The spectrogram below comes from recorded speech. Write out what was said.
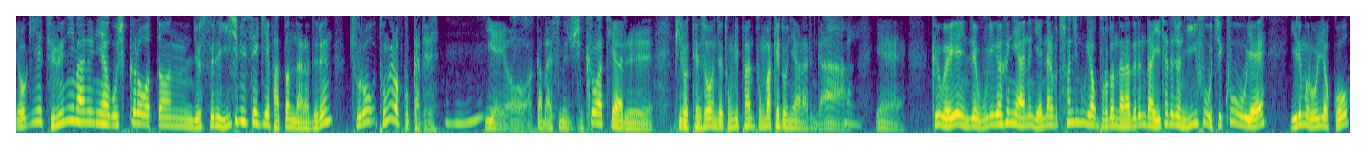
여기에 드느니 마느니 하고 시끄러웠던 뉴스를 21세기에 봤던 나라들은 주로 동유럽 국가들. 음. 이에요. 아까 말씀해주신 크로아티아를 비롯해서 이제 독립한 북마케도니아라든가, 네. 예. 그 외에 이제 우리가 흔히 아는 옛날부터 선진국이라고 부르던 나라들은 다 2차 대전 이후, 직후에 이름을 올렸고,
